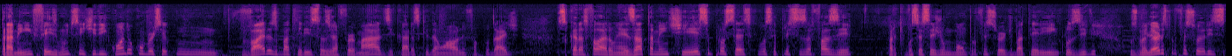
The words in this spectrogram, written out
Para mim fez muito sentido e quando eu conversei com vários bateristas já formados e caras que dão aula em faculdade, os caras falaram é exatamente esse processo que você precisa fazer para que você seja um bom professor de bateria. Inclusive, os melhores professores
